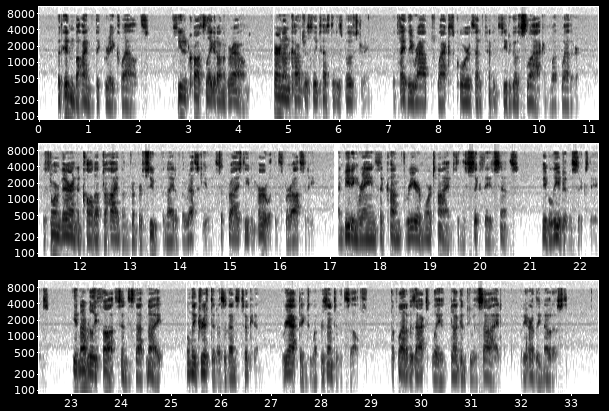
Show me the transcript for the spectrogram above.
but hidden behind thick gray clouds. Seated cross-legged on the ground, Perrin unconsciously tested his bowstring. The tightly wrapped wax cords had a tendency to go slack in wet weather. The storm Verin had called up to hide them from pursuit the night of the rescue had surprised even her with its ferocity, and beating rains had come three or more times in the six days since. He believed it was six days. He had not really thought since that night, only drifted as events took him, reacting to what presented itself. The flat of his axe blade dug into his side, but he hardly noticed.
